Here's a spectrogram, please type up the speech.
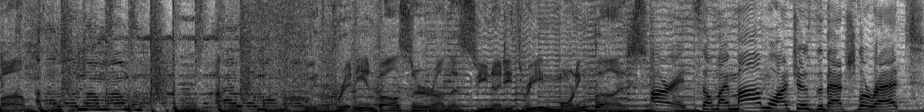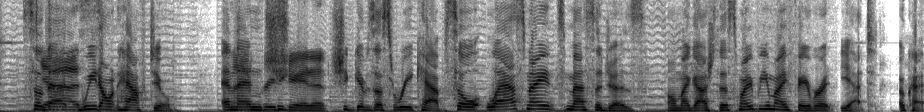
mom. I love my mama. I love my mama. With Brittany and Balzer on the Z93 Morning Buzz. All right. So my mom watches The Bachelorette so that we don't have to. And then she, it. she gives us recaps. So last night's messages. Oh my gosh, this might be my favorite yet. Okay.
